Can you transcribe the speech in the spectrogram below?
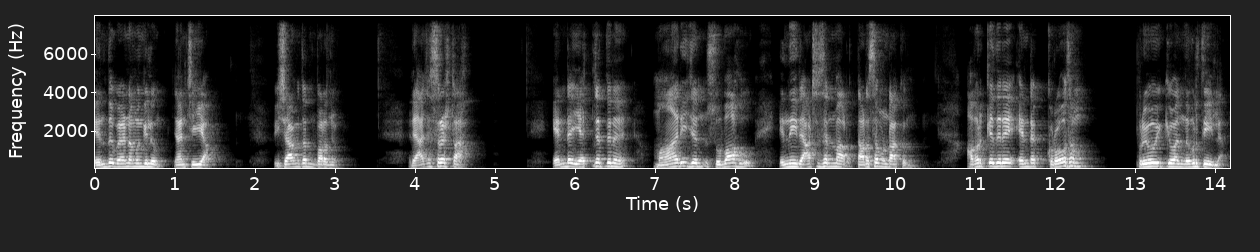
എന്ത് വേണമെങ്കിലും ഞാൻ ചെയ്യാം. വിശ്വാമിത്രൻ പറഞ്ഞു രാജശ്രേഷ്ഠ എന്റെ യജ്ഞത്തിന് മാരിജൻ സുബാഹു എന്നീ രാക്ഷസന്മാർ തടസ്സമുണ്ടാക്കുന്നു. അവർക്കെതിരെ എന്റെ ക്രോധം പ്രയോഗിക്കുവാൻ നിവൃത്തിയില്ല.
